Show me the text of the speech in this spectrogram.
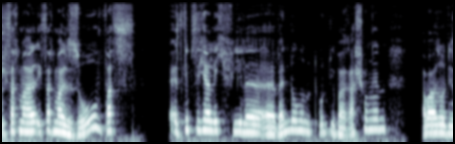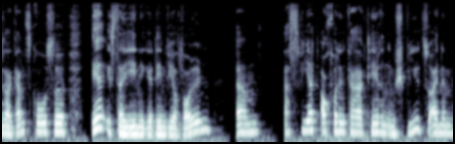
ich sag mal, ich sag mal so, was es gibt sicherlich viele äh, Wendungen und, und Überraschungen, aber so dieser ganz große, er ist derjenige, den wir wollen, ähm, das wird auch von den Charakteren im Spiel zu einem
